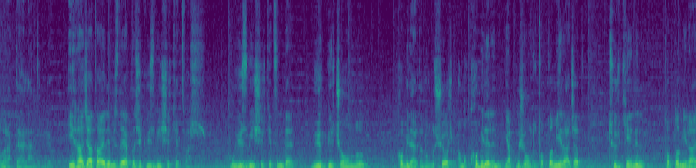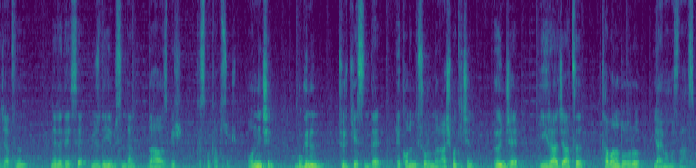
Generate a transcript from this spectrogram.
olarak değerlendiriliyor. İhracat ailemizde yaklaşık 100 bin şirket var. Bu 100 bin şirketin de büyük bir çoğunluğu KOBİ'lerden oluşuyor ama KOBİ'lerin yapmış olduğu toplam ihracat Türkiye'nin toplam ihracatının neredeyse %20'sinden daha az bir kısmı kapsıyor. Onun için bugünün Türkiye'sinde ekonomik sorunları aşmak için önce ihracatı tabana doğru yaymamız lazım.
